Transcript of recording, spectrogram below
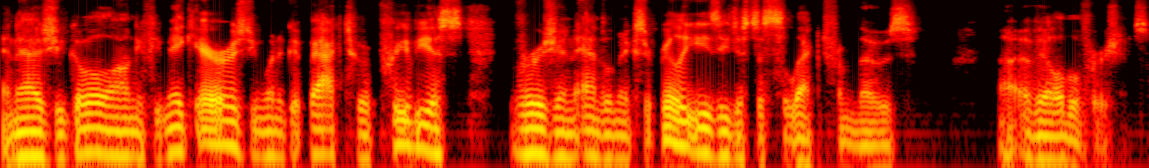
And as you go along, if you make errors, you want to get back to a previous version, Anvil makes it really easy just to select from those uh, available versions.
